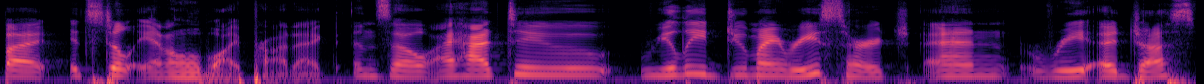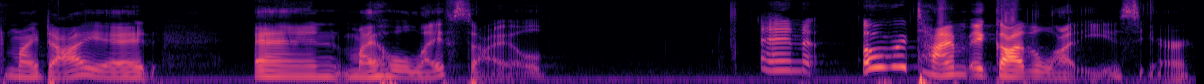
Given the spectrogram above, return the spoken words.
but it's still animal byproduct. And so I had to really do my research and readjust my diet and my whole lifestyle. And over time, it got a lot easier.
